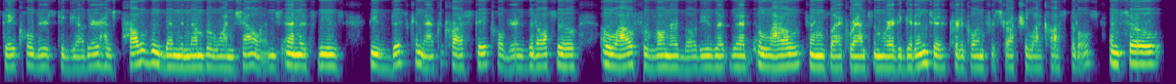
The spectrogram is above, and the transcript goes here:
stakeholders together has probably been the number one challenge. And it's these these disconnects across stakeholders that also allow for vulnerabilities that, that allow things like ransomware to get into critical infrastructure like hospitals. And so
